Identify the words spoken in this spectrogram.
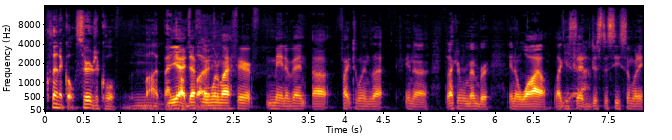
clinical, surgical. uh, yeah, definitely part. one of my favorite main event uh, fight to wins that in a that I can remember in a while. Like you said, just to see somebody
